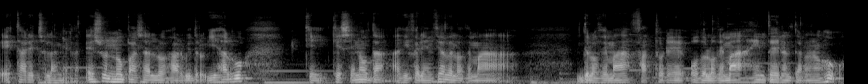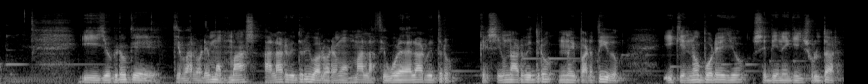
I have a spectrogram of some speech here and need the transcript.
estar hecho la mierda. Eso no pasa en los árbitros y es algo que, se nota a diferencia de los demás de los demás factores o de los demás agentes en el terreno de juego. Y yo creo que, que, valoremos más al árbitro y valoremos más la figura del árbitro, que si un árbitro no hay partido y que no por ello se tiene que insultar.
